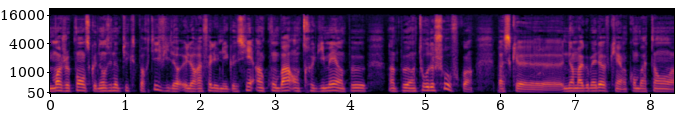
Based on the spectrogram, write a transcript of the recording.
Moi, je pense que dans une optique sportive, il, aurait fallu négocier un combat entre guillemets un peu, un peu un tour de chauffe, quoi. Parce que Nurmagomedov, qui est un combattant,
